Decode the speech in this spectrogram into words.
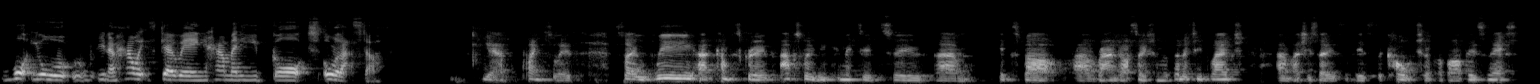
what your, you know, how it's going, how many you've got, all of that stuff. Yeah, thanks, Liz. So we at Compass Group absolutely committed to um, Kickstart uh, around our social mobility pledge. Um, as you said, it's, it's, the culture of our business.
